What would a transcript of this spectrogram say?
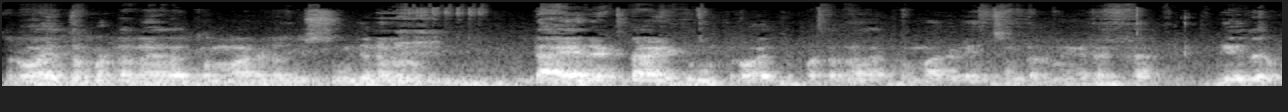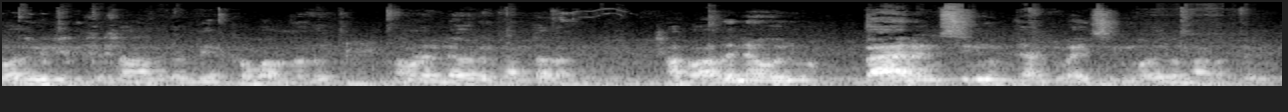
ഉത്തരവാദിത്തപ്പെട്ട നേതാക്കന്മാരുടെ വിസൂചനകളും ഡയറക്റ്റ് ആയിട്ടും ഉത്തരവാദിത്തപ്പെട്ട നേതാക്കന്മാരുടെയും സംഘടനയുടെ ഒക്കെ നേതൃപദവിയിൽ ഇരിക്കുന്ന ആളുകളുടെയൊക്കെ വന്നത് നമ്മളെല്ലാവരും കണ്ടതാണ്. അപ്പൊ അതിനെ ഒരു ബാലൻസിങ്ങും ജനറലൈസിങ്ങും അതിൽ നടത്തരുത്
